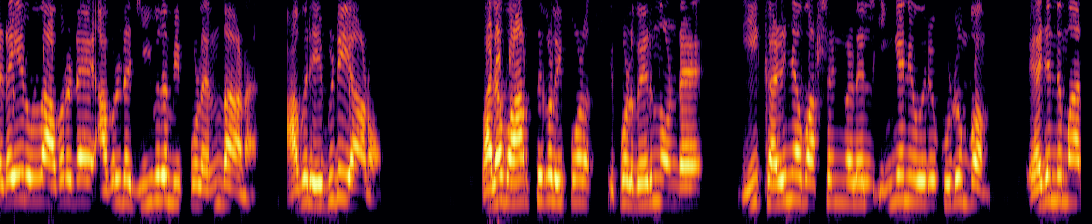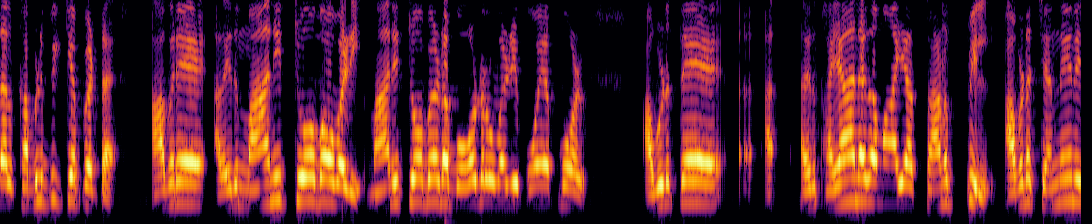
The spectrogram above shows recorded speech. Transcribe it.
ഇടയിലുള്ള അവരുടെ അവരുടെ ജീവിതം ഇപ്പോൾ എന്താണ്? അവരെവിടെയാണോ? പല വാർത്തകൾ ഇപ്പോൾ ഇപ്പോൾ വരുന്നുണ്ട്. ഈ കഴിഞ്ഞ വർഷങ്ങളിൽ ഇങ്ങനെ ഒരു കുടുംബം ഏജന്റുമാരാൽ കബളിപ്പിക്കപ്പെട്ട് അവരെ അതായത് മാനിറ്റോബ വഴി മാനിറ്റോബയുടെ ബോർഡർ വഴി പോയപ്പോൾ അവിടുത്തെ അതായത് ഭയാനകമായ തണുപ്പിൽ അവിടെ ചെന്നതിന്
